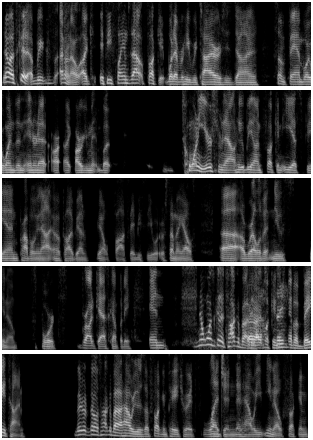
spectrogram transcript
no, it's good I mean, because I don't know. Like, if he flames out, fuck it. Whatever he retires, he's done. Some fanboy wins an internet ar- like argument, but 20 years from now, he'll be on fucking ESPN. Probably not. He'll probably be on you know Fox, ABC, or, or something else. Uh, a relevant news, you know, sports broadcast company, and no one's going to talk about Uh, his fucking think- Tampa Bay time. They don't, don't talk about how he was a fucking Patriots legend and how he, you know, fucking,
